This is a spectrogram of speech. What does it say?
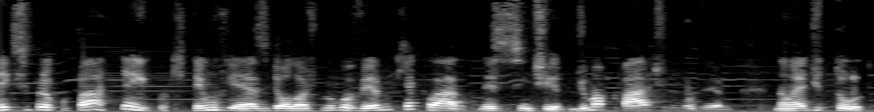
tem que se preocupar? Tem, porque tem um viés ideológico no governo que é claro, nesse sentido, de uma parte do governo, não é de todo.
